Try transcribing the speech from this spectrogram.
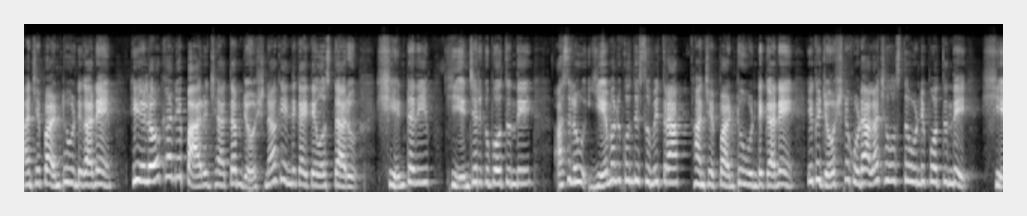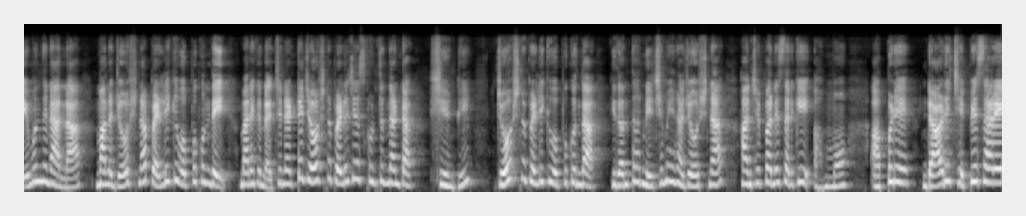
అని చెప్పి అంటూ ఉండగానే ఈ లోకాన్ని పారిజాతం జోష్న ఎందుకైతే వస్తారు. ఏంటది? ఏం జరగబోతుంది? అసలు ఏమనుకుంది సుమిత్ర అని చెప్పి అంటూ ఉండగానే ఇక జోష్న కూడా అలా చూస్తూ ఉండిపోతుంది. ఏముంది నాన్న? మన జోష్న పెళ్ళికి ఒప్పుకుంది. మనకి నచ్చినట్టే జోష్న పెళ్ళి చేసుకుంటుందంట. ఏంటి? జోష్న పెళ్ళికి ఒప్పుకుందా? ఇదంతా నిజమేనా జోష్న? అని చెప్పనేసరికి అమ్మో అప్పుడే డాడీ చెప్పేశారే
